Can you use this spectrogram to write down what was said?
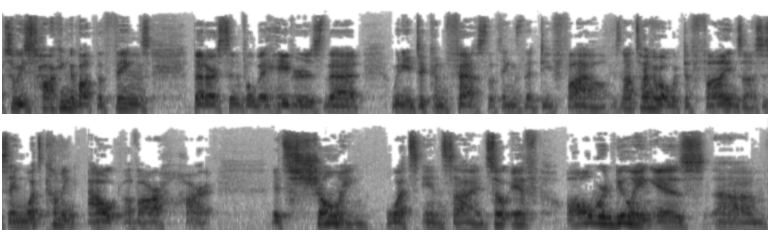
So he's talking about the things that are sinful behaviors that we need to confess, the things that defile. He's not talking about what defines us. He's saying what's coming out of our heart. It's showing what's inside. So if all we're doing is um,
